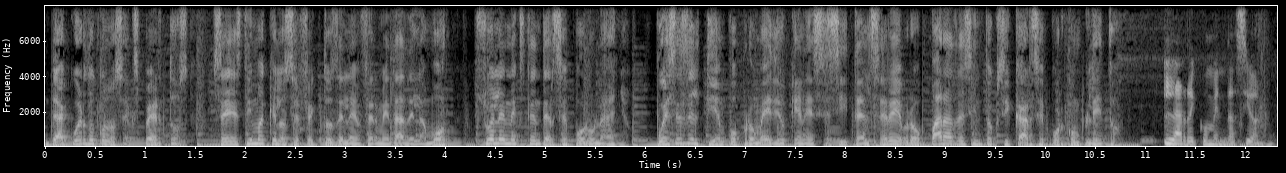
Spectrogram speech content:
De acuerdo con los expertos, se estima que los efectos de la enfermedad del amor suelen extenderse por un año, pues es el tiempo promedio que necesita el cerebro para desintoxicarse por completo. La recomendación.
